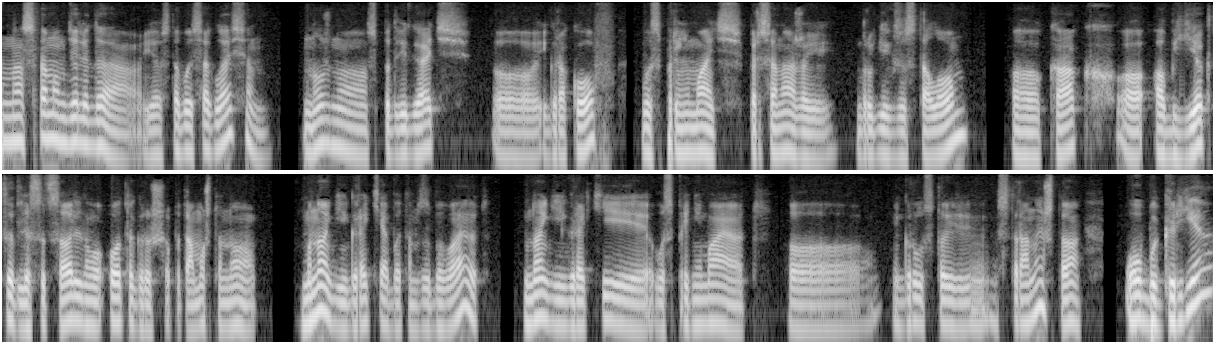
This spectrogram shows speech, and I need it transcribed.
на самом деле, да, я с тобой согласен. Нужно сподвигать э, игроков, воспринимать персонажей других за столом, как а, объекты для социального отыгрыша, потому что, ну, многие игроки об этом забывают, многие игроки воспринимают э, игру с той стороны, что об игре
